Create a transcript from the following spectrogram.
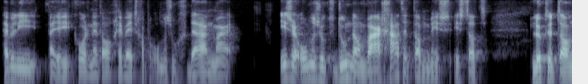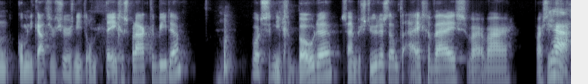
Hebben jullie, nou, ik hoorde net al geen wetenschappelijk onderzoek gedaan, maar is er onderzoek te doen dan? Waar gaat het dan mis? Is dat, lukt het dan communicatieadviseurs niet om tegenspraak te bieden? Wordt ze niet geboden? Zijn bestuurders dan te eigenwijs? Waar, waar, Waar zit Ja,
